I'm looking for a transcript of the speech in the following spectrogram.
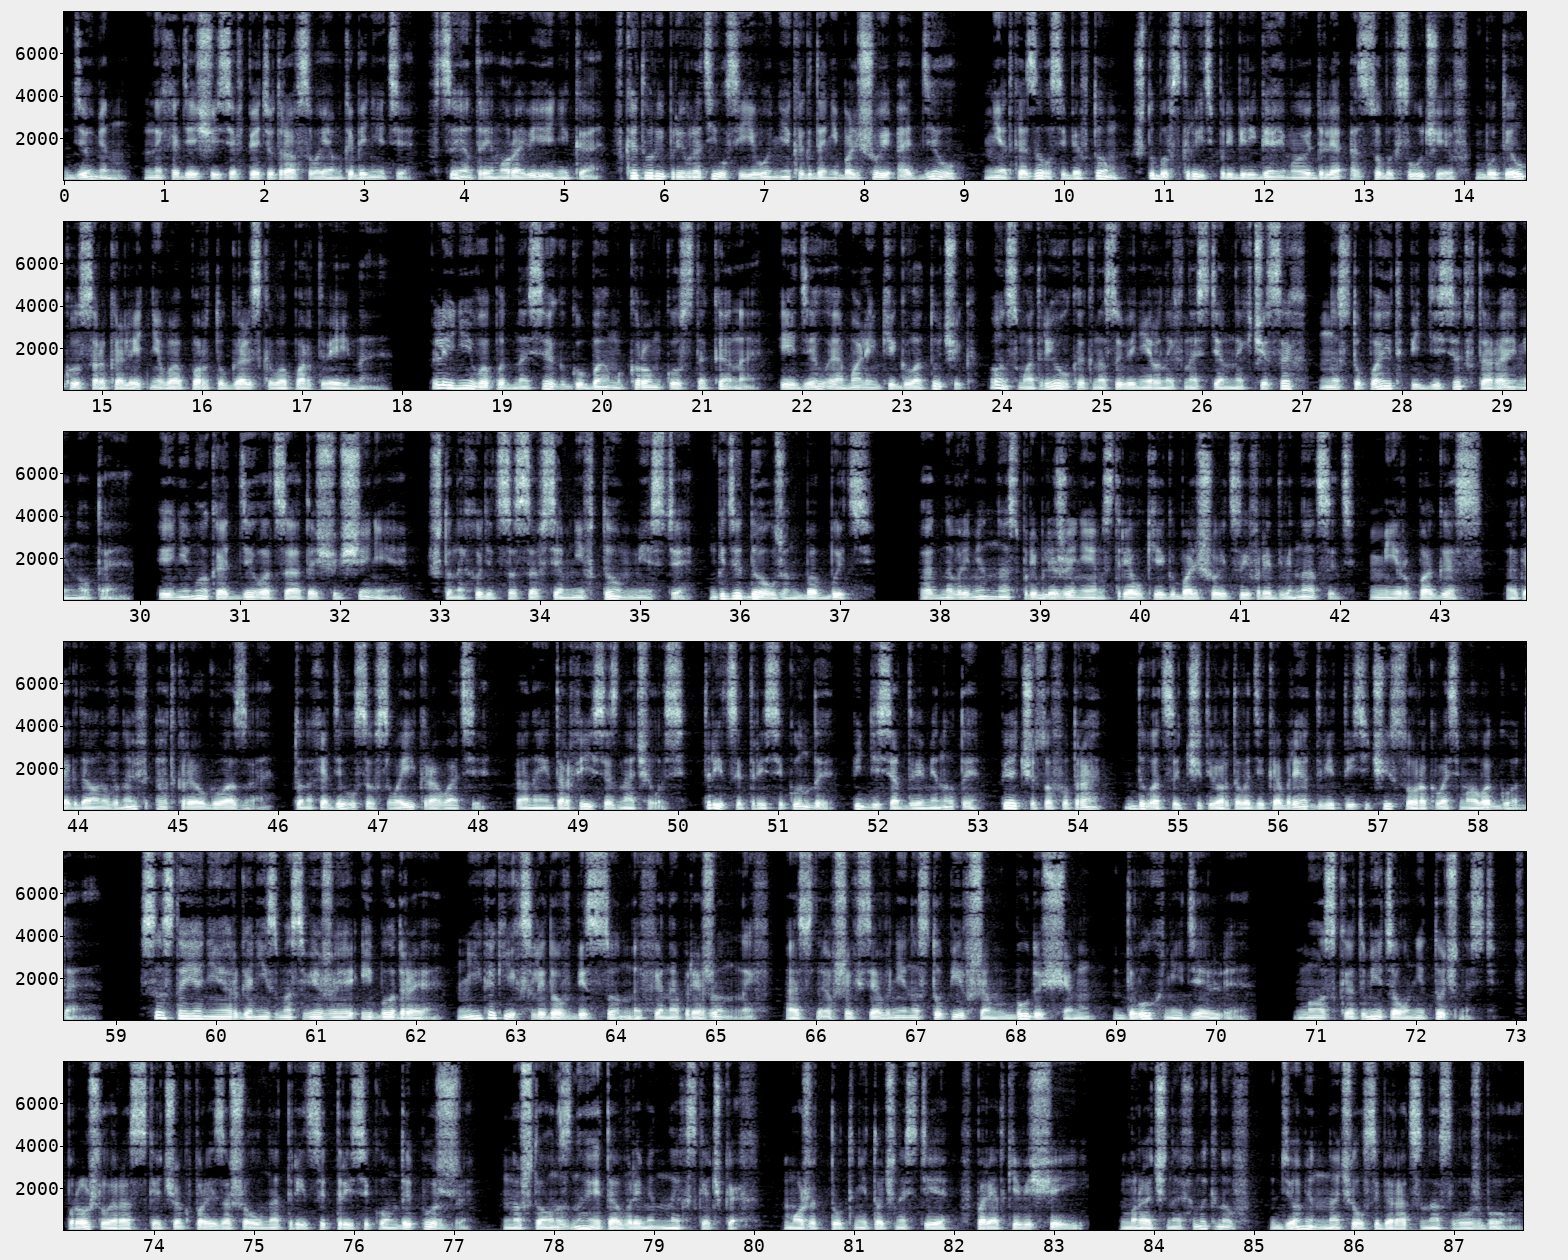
Демин, находящийся в пять утра в своем кабинете, в центре муравейника, в который превратился его некогда небольшой отдел, не отказал себе в том, чтобы вскрыть приберегаемую для особых случаев бутылку сорокалетнего португальского портвейна. Лениво поднося к губам кромку стакана и делая маленький глоточек, он смотрел, как на сувенирных настенных часах наступает 52-я минута. И не мог отделаться от ощущения, что находится совсем не в том месте, где должен бы быть. Одновременно с приближением стрелки к большой цифре 12 мир погас, а когда он вновь открыл глаза, то находился в своей кровати, а на интерфейсе значилось 33 секунды, 52 минуты, 5 часов утра 24 декабря 2048 года. Состояние организма свежее и бодрое, никаких следов бессонных и напряженных, оставшихся в ненаступившем будущем двух недель. Мозг отметил неточность. В прошлый раз скачок произошел на 33 секунды позже. Но что он знает о временных скачках? Может, тут неточности в порядке вещей? Мрачно хмыкнув, Демин начал собираться на службу.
